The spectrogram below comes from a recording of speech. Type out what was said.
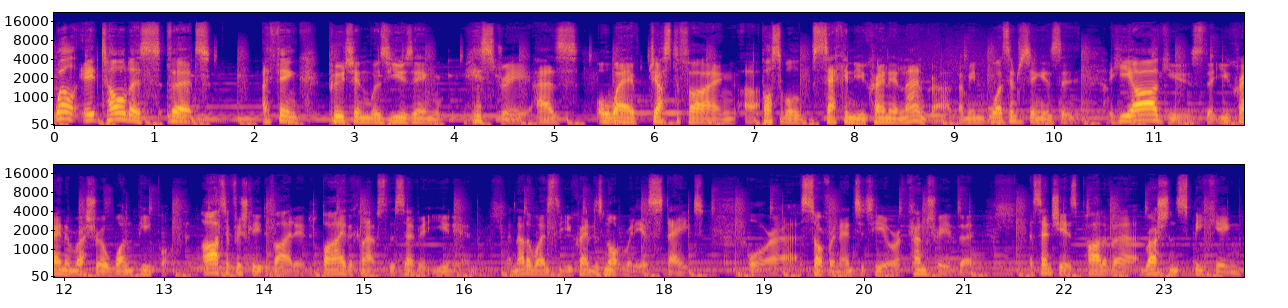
Well, it told us that I think Putin was using history as a way of justifying a possible second Ukrainian land grab. I mean, what's interesting is that he argues that Ukraine and Russia are one people, artificially divided by the collapse of the Soviet Union. In other words, that Ukraine is not really a state or a sovereign entity or a country, that essentially it's part of a Russian speaking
